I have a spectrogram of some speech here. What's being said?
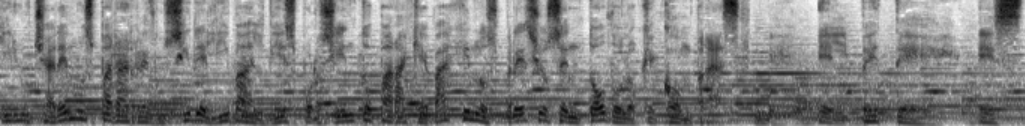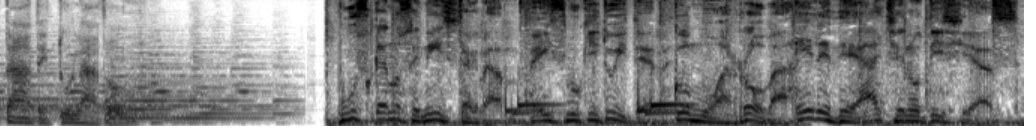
y lucharemos para reducir el IVA al 10% para que bajen los precios en todo lo que compras. El PT está de tu lado. Búscanos en Instagram, Facebook y Twitter como arroba LDH Noticias.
